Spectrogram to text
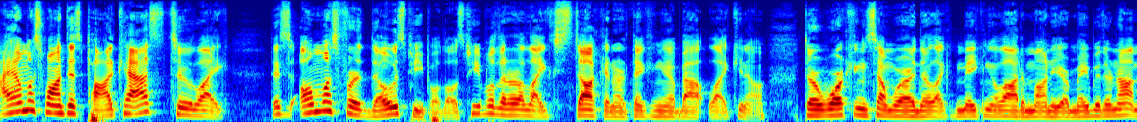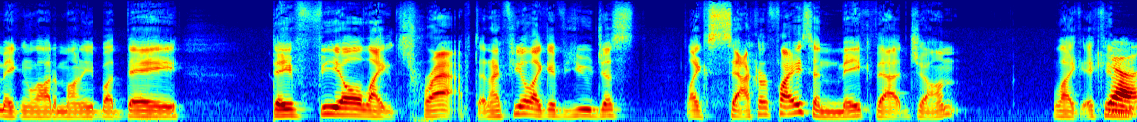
I almost want this podcast to like this is almost for those people, those people that are like stuck and are thinking about like you know they're working somewhere and they're like making a lot of money or maybe they're not making a lot of money, but they they feel like trapped. And I feel like if you just like sacrifice and make that jump, like it can. Yeah.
